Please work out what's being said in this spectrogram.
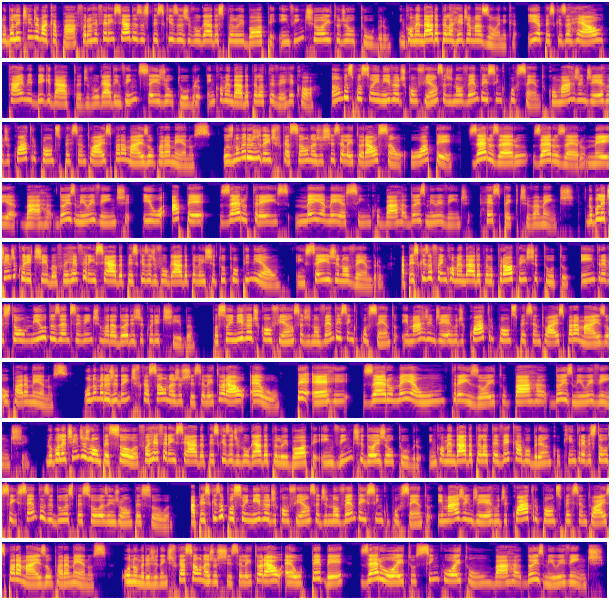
No Boletim de Macapá foram referenciadas as pesquisas divulgadas pelo IBOP em 28 de outubro, encomendada pela Rede Amazônica, e a pesquisa real Time Big Data, divulgada em 26 de outubro, encomendada pela TV Record. Ambas possuem nível de confiança de 95%, com margem de erro de 4 pontos percentuais para mais ou para menos. Os números de identificação na Justiça Eleitoral são o AP 00006-2020 e o AP 03665-2020, respectivamente. No Boletim de Curitiba foi referenciada a pesquisa divulgada pelo Instituto Opinião, em 6 de novembro. A pesquisa foi encomendada pelo próprio Instituto e entrevistou 1.220 moradores de Curitiba. Possui nível de confiança de 95% e margem de erro de 4 pontos percentuais para mais ou para menos. O número de identificação na Justiça Eleitoral é o PR 06138-2020. No boletim de João Pessoa, foi referenciada a pesquisa divulgada pelo IBOP em 22 de outubro, encomendada pela TV Cabo Branco, que entrevistou 602 pessoas em João Pessoa. A pesquisa possui nível de confiança de 95% e margem de erro de 4 pontos percentuais para mais ou para menos. O número de identificação na Justiça Eleitoral é o PB 08581-2020.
